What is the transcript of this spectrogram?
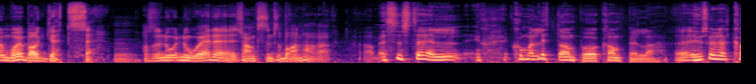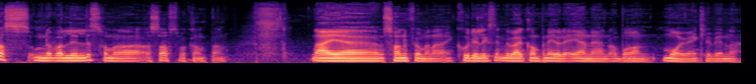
da må jo bare gutse. Mm. Altså, nå, nå er det sjansen som Brann har her. Ja, men jeg syns det er, kommer litt an på kampbildet. Eh, Jeg husker ikke helt hva om det var Lillestrøm eller Sarpsborg-kampen. Nei, eh, Sandefjord, mener jeg. Hvor de liksom, I begge kampene er jo det 1-1, og Brann må jo egentlig vinne.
